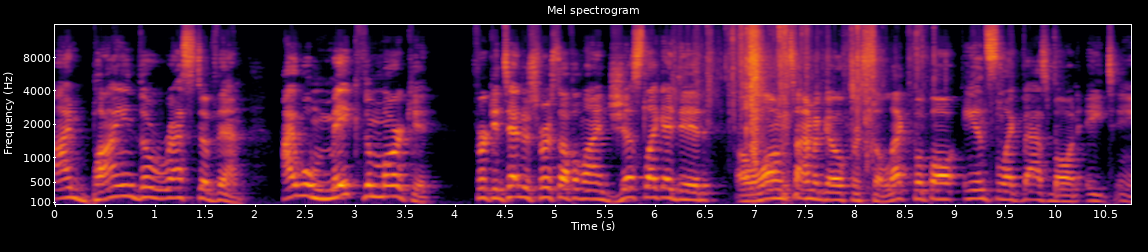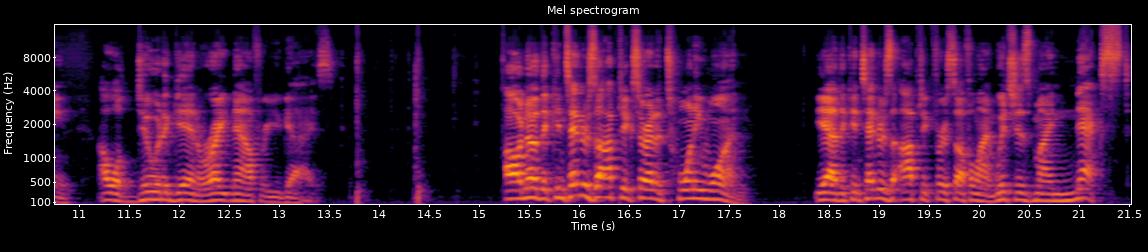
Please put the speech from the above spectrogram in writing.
I'm buying the rest of them. I will make the market for contenders first off the line just like I did a long time ago for select football and select basketball in 18. I will do it again right now for you guys. Oh no, the contenders optics are at a 21. Yeah, the contenders optic first off the line, which is my next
